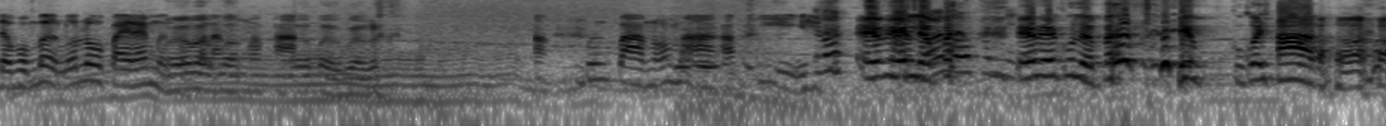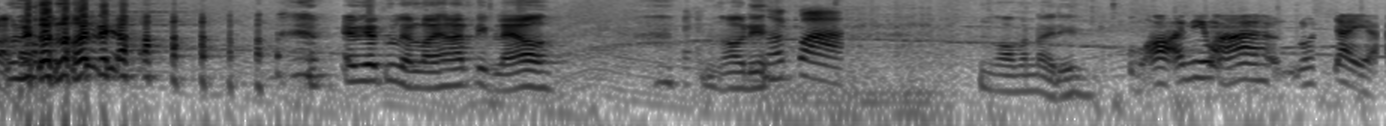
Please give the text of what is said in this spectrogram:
เดี๋ยวผมเบิกรถโลไปได้เหมือนเอผอมเบิกกำลังเบิกมาพาเออเบิกเบิกเพิ่งปาล์มน้องมาครับพี่เอฟเอเหลือแปดเอฟเอกูเหลือแปดสิบกูก็ชาติกูเหลือร้อยเดียวเอฟเอกูเหลือร้อยห้าสิบแล้วมึงเอาดิน้อยกว่ามึงเอามันหน่อยดิผมเอาไอ้นี่มารถใหญ่อะ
